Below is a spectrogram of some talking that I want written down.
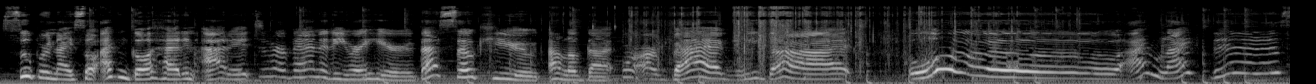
Super nice. So I can go ahead and add it to her vanity right here. That's so cute. I love that. For our bag, we got... Ooh! I like this.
